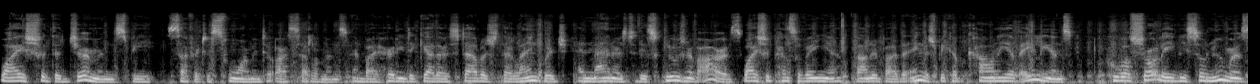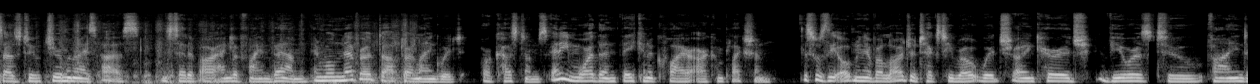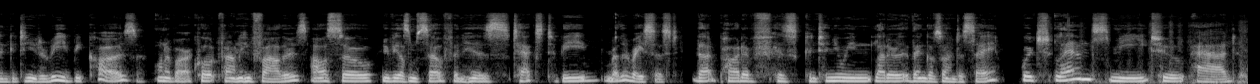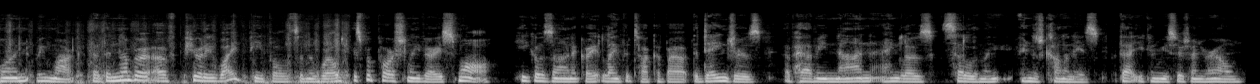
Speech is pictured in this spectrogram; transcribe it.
why should the Germans be suffered to swarm into our settlements and by herding together establish their language and manners to the exclusion of ours? Why should Pennsylvania, founded by the English, become a colony of aliens who will shortly be so numerous as to Germanize us instead of our Anglifying them and will never adopt our language or customs any more than they can acquire our complexion? This was the opening of a larger text he wrote, which I encourage viewers to find and continue to read because one of our quote founding fathers also reveals himself in his text to be rather racist. That part of his continuing letter then goes on to say, which lands me to add one remark that the number of purely white peoples in the world is proportionally very small. He goes on at great length to talk about the dangers of having non Anglos settle in the English colonies, but that you can research on your own.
